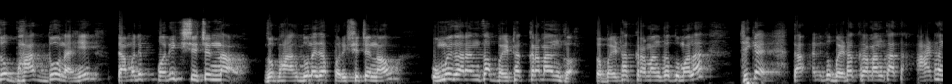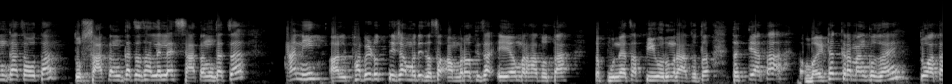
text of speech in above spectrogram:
जो भाग दोन आहे त्यामध्ये परीक्षेचे नाव जो भाग दोन आहे त्या परीक्षेचे नाव उमेदवारांचा बैठक क्रमांक. तर बैठक क्रमांक तुम्हाला ठीक आहे. त्या- आणि तो बैठक क्रमांक आता आठ अंकाचा होता. तो सात अंकाचा झालेला आहे सात अंकाचा. आणि अल्फाबेट उत्तेजामध्ये जसं अमरावतीचा एम राहत होता तर पुण्याचा पी वरून राहत होतं. तर ते आता बैठक क्रमांक जो आहे तो आता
